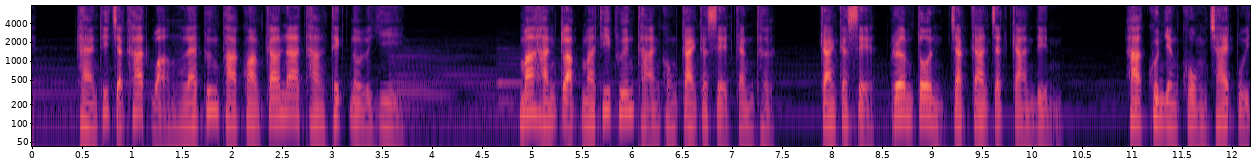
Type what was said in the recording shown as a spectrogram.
ตร แทนที่จะคาดหวังและพึ่งพาความก้าวหน้าทางเทคโนโลยี มาหันกลับมาที่พื้นฐานของการเกษตรกันเถอะ การเกษตรเริ่มต้นจากการจัดการดิน หากคุณยังคงใช้ปุ๋ย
